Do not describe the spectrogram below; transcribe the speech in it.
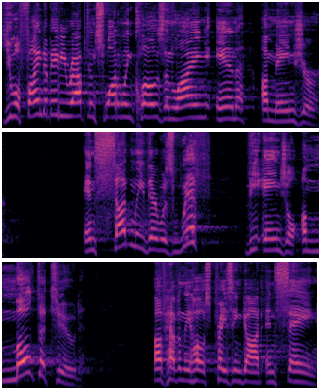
You will find a baby wrapped in swaddling clothes and lying in a manger. And suddenly there was with the angel a multitude of heavenly hosts praising God and saying,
